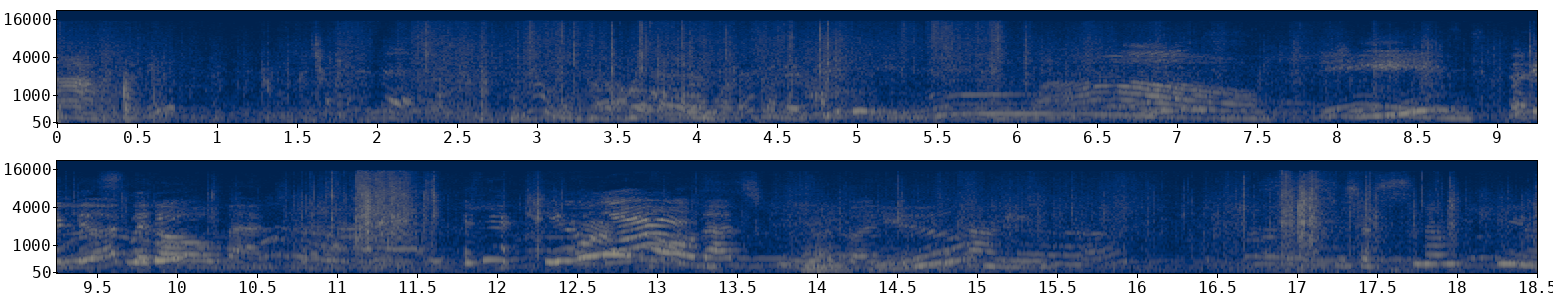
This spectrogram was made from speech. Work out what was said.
Wow. Wow. Jeans. Look at this, Look at all that stuff. Isn't that cute? Oh, that's cute. But You? This is so cute.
